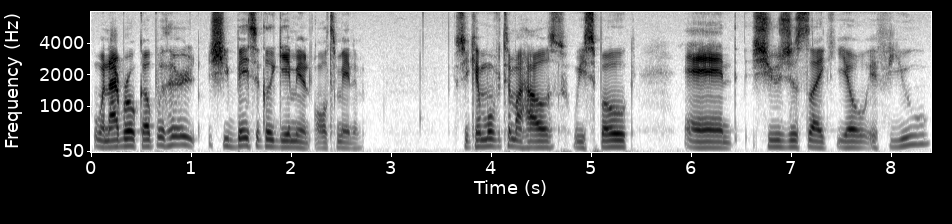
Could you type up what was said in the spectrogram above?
when I broke up with her, she basically gave me an ultimatum. She came over to my house. We spoke, and she was just like, "Yo, if you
